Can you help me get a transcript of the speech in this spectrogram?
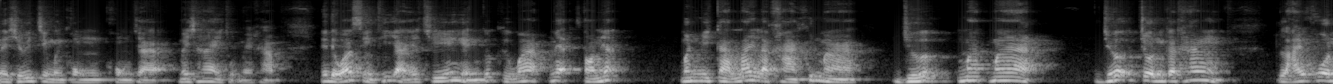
ในชีวิตจริงมันคงคงจะไม่ใช่ถูกไหมครับนี่แต่ว่าสิ่งที่อยากจะชี้ให้เห็นก็คือว่าเนี่ยตอนเนี้ยมันมีการไล่ราคาขึ้นมา เยอะมากๆ เยอะจนกระทั่งหลายคน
